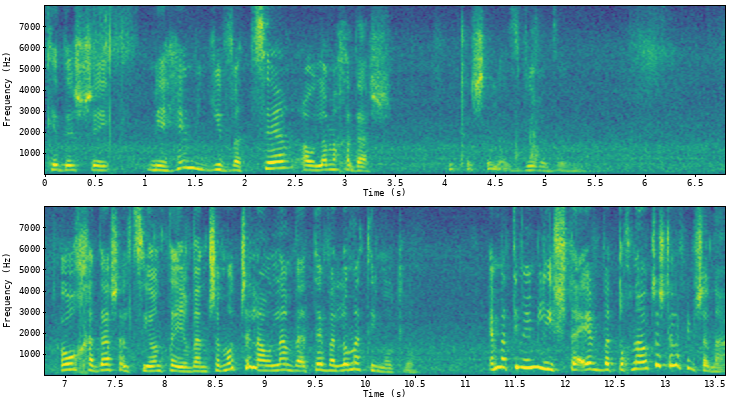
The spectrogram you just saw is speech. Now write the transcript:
כדי שמהם ייווצר העולם החדש. קשה להסביר את זה. אור חדש על ציון תאיר, והנשמות של העולם והטבע לא מתאימות לו. הם מתאימים להשתאב בתוכנה עוד ששת אלפים שנה.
